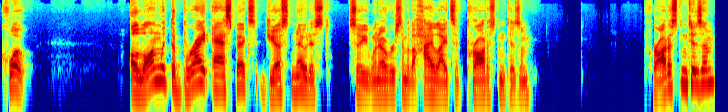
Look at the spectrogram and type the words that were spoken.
Quote, along with the bright aspects just noticed, so he went over some of the highlights of Protestantism. Protestantism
